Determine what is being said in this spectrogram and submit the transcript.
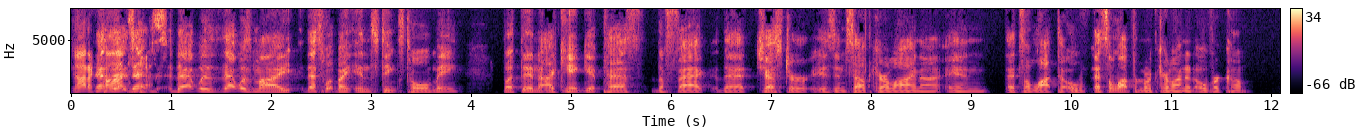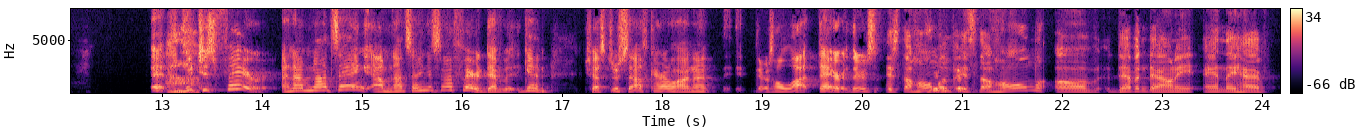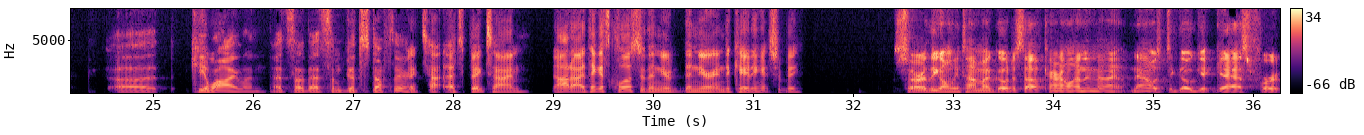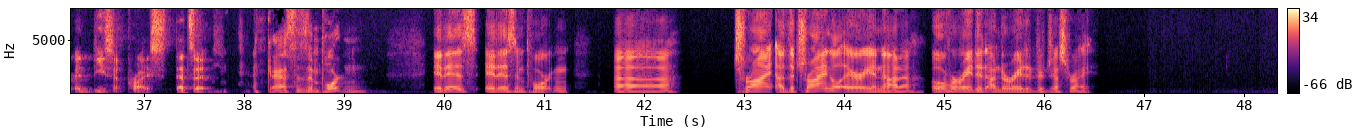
Not a That, that- that- contest. that was that was my that's what my instincts told me. But then I can't get past the fact that Chester is in South Carolina, and that's a lot to that's a lot for North Carolina to overcome. Eh, which is fair. And I'm not saying I'm not saying it's not fair. Devin, again, Chester, South Carolina, there's a lot there. There's It's the home of good. it's the home of Devin Downey, and they have uh Kiawah Island. That's a, that's some good stuff there. Big time. That's big time. Nada. I think it's closer than you're than you're indicating it should be. sir, the only time I go to South Carolina now, now is to go get gas for a decent price. That's it. Gas is important. It is. It is important. Uh, try uh, the triangle area. Nada. Overrated, underrated, or just right.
